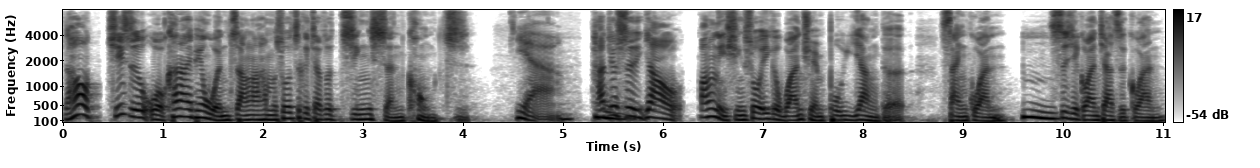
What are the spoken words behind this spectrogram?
然后其实我看到一篇文章啊，他们说这个叫做精神控制。Yeah，他就是要帮你行说一个完全不一样的三观，嗯，世界观、价值观，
